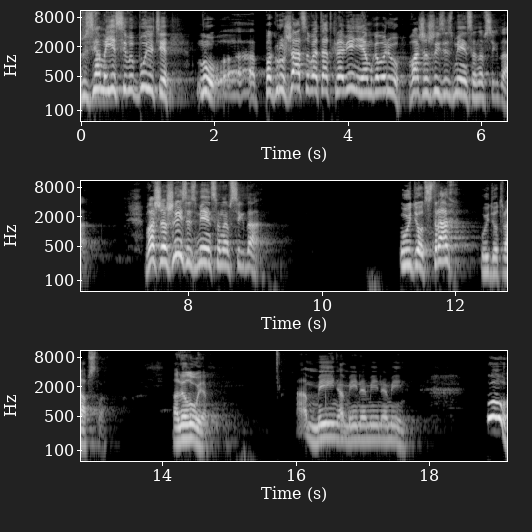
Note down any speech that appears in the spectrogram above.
Друзья мои, если вы будете ну, э, погружаться в это откровение, я вам говорю, ваша жизнь изменится навсегда. Ваша жизнь изменится навсегда. Уйдет страх, уйдет рабство. Аллилуйя. Аминь, аминь, аминь, аминь. У,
